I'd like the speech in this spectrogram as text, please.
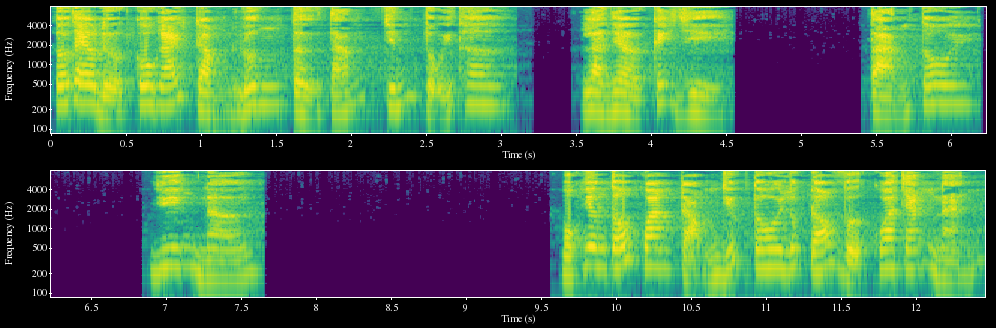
Tôi theo được cô gái trầm luân từ 8-9 tuổi thơ là nhờ cái gì? Tạng tôi, duyên nợ. Một nhân tố quan trọng giúp tôi lúc đó vượt qua chán nản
